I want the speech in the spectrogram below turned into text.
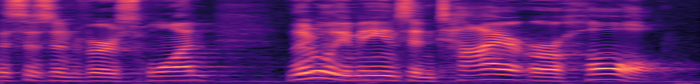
this is in verse 1, literally means entire or whole.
